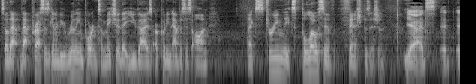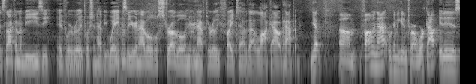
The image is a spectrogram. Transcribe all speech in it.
so that that press is going to be really important. So make sure that you guys are putting emphasis on an extremely explosive finish position. Yeah, it's it, it's not going to be easy if we're really mm-hmm. pushing heavy weight. Mm-hmm. So you're going to have a little struggle, and you're going to have to really fight to have that lockout happen. Yep. Um, following that, we're going to get into our workout. It is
